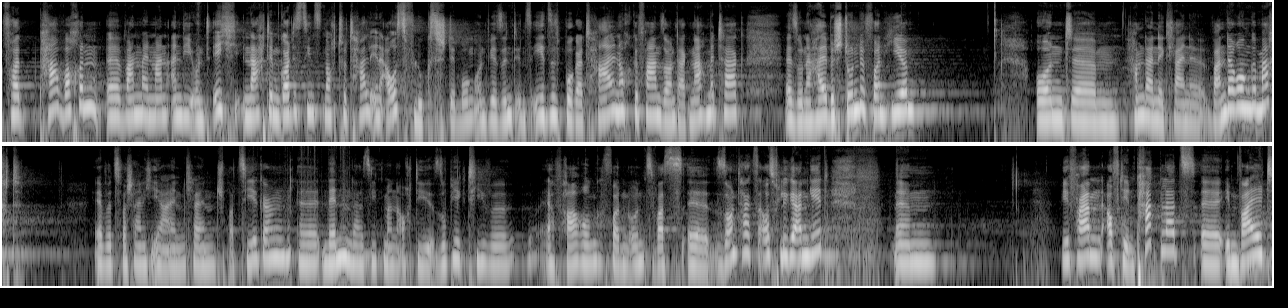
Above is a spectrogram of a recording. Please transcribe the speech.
vor ein paar Wochen äh, waren mein Mann Andi und ich nach dem Gottesdienst noch total in Ausflugsstimmung. Und wir sind ins Eselsburger Tal noch gefahren, Sonntagnachmittag, äh, so eine halbe Stunde von hier. Und ähm, haben da eine kleine Wanderung gemacht er wird es wahrscheinlich eher einen kleinen Spaziergang äh, nennen. Da sieht man auch die subjektive Erfahrung von uns, was äh, Sonntagsausflüge angeht. Ähm, wir fahren auf den Parkplatz äh, im Wald,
